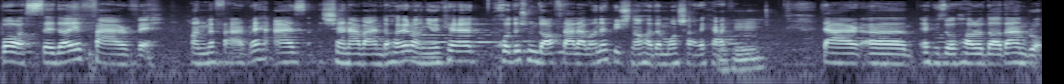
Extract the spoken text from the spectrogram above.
با صدای فروه خانم فروه از شنونده های رانیو که خودشون داوطلبانه پیشنهاد مشارکت در اپیزودها رو دادن رو.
